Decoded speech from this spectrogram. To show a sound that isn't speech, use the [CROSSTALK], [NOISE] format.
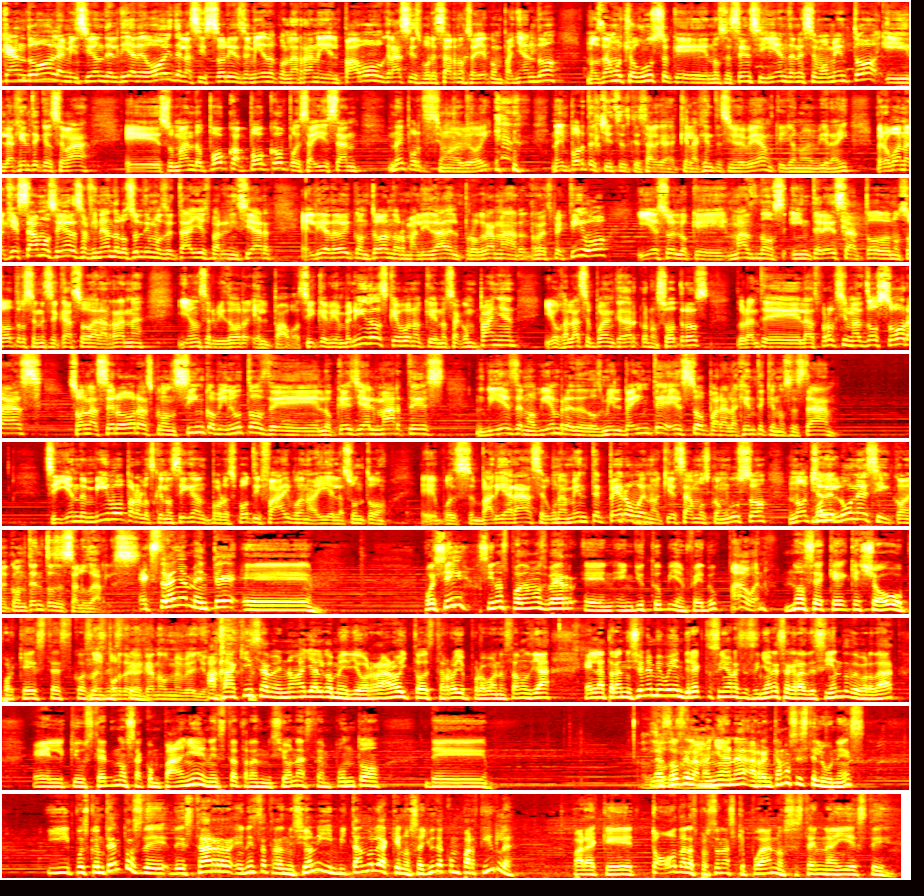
arrancando la emisión del día de hoy de las historias de miedo con la rana y el pavo. Gracias por estarnos ahí acompañando. Nos da mucho gusto que nos estén siguiendo en este momento y la gente que se va eh, sumando poco a poco, pues ahí están. No importa si uno me ve hoy, [LAUGHS] no importa el chiste es que salga, que la gente sí me vea, aunque yo no me viera ahí. Pero bueno, aquí estamos, señores, afinando los últimos detalles para iniciar el día de hoy con toda normalidad el programa respectivo y eso es lo que más nos interesa a todos nosotros, en este caso a la rana y a un servidor el pavo. Así que bienvenidos, qué bueno que nos acompañan y ojalá se puedan quedar con nosotros durante las próximas dos horas. Son las cero horas con cinco minutos de lo que es ya el martes 10 de noviembre de 2020. Esto para la gente que nos está siguiendo en vivo. Para los que nos sigan por Spotify, bueno, ahí el asunto eh, pues variará seguramente. Pero bueno, aquí estamos con gusto. Noche Muy- de lunes y con- contentos de saludarles. Extrañamente, eh, pues sí, sí nos podemos ver en, en YouTube y en Facebook. Ah, bueno. No sé qué, qué show o por qué estas cosas. No importa este, que acá no me vea yo. Ajá, quién sabe, no hay algo medio raro y todo este rollo, pero bueno, estamos ya en la transmisión en vivo y en directo, señoras y señores, agradeciendo de verdad el que usted nos acompañe en esta transmisión hasta en punto de las 2 de la mañana. Arrancamos este lunes y pues contentos de, de estar en esta transmisión y invitándole a que nos ayude a compartirla para que todas las personas que puedan nos estén ahí este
